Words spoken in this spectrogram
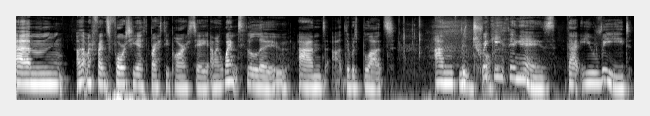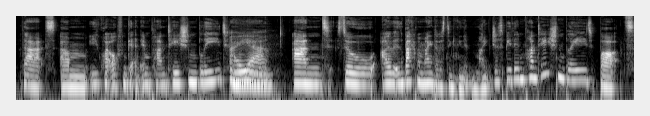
Um, I was at my friend's 40th birthday party and I went to the loo and uh, there was blood. And the tricky thing is that you read that um, you quite often get an implantation bleed. Oh yeah. And so I, in the back of my mind, I was thinking it might just be the implantation bleed, but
